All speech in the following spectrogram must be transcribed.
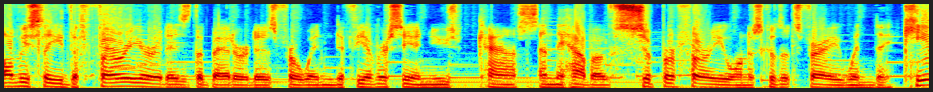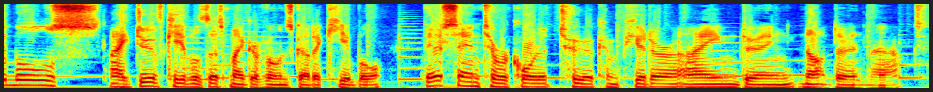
Obviously, the furrier it is, the better it is for wind. If you ever see a newscast and they have a super furry one, it's because it's very windy. Cables, I do have cables. This microphone's got a cable. They're saying to record it to a computer. I'm doing not doing that.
